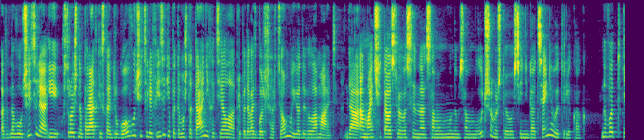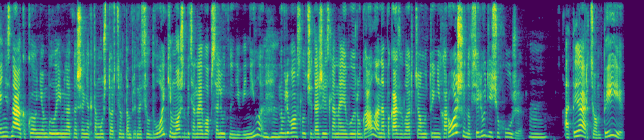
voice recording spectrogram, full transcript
от одного учителя и в срочном порядке искать другого учителя физики, потому что та не хотела преподавать больше Артему, ее довела мать. Да. А мать считала своего сына самым умным, самым лучшим, и что его все недооценивают или как? Ну вот, я не знаю, какое у нее было именно отношение к тому, что Артем там приносил двойки. Может быть, она его абсолютно не винила. Mm-hmm. Но в любом случае, даже если она его и ругала, она показывала Артему, ты не хороший, но все люди еще хуже. Mm-hmm. А ты, Артем, ты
